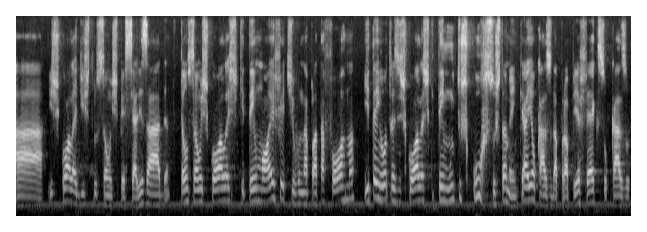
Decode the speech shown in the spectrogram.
a escola de instrução especializada. Então, são escolas que têm um maior efetivo na plataforma e tem outras escolas que têm muitos cursos também, que aí é o caso da própria EFEX, o caso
